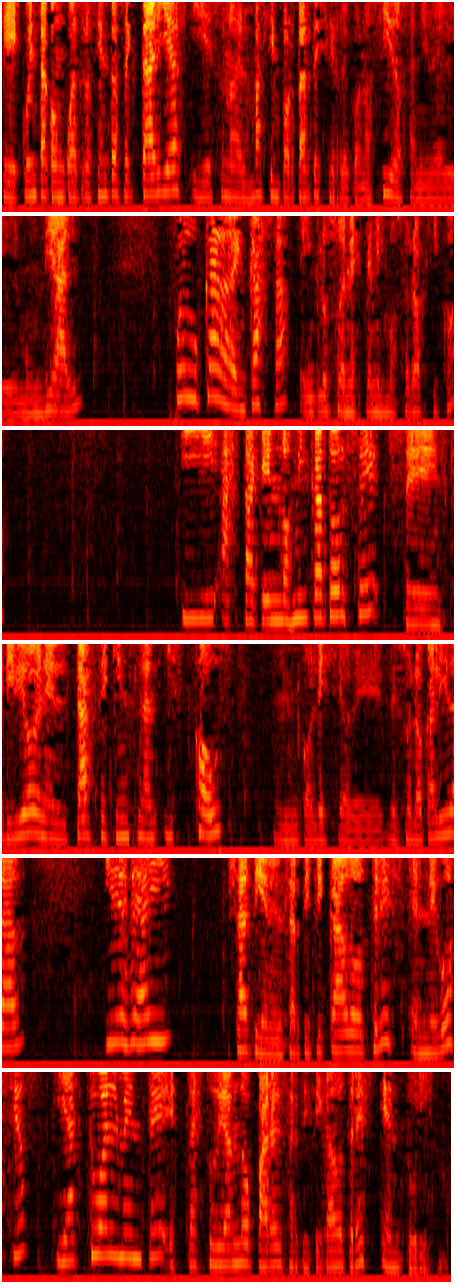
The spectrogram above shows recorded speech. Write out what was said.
que cuenta con 400 hectáreas y es uno de los más importantes y reconocidos a nivel mundial. Fue educada en casa, incluso en este mismo zoológico, y hasta que en 2014 se inscribió en el TAFE Queensland East Coast, un colegio de, de su localidad, y desde ahí ya tiene el certificado 3 en negocios y actualmente está estudiando para el certificado 3 en turismo.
